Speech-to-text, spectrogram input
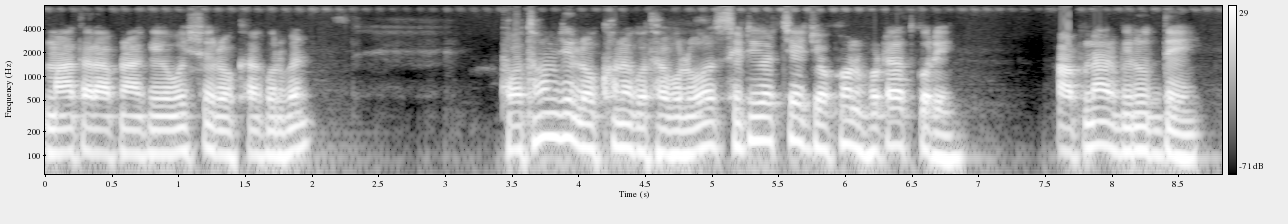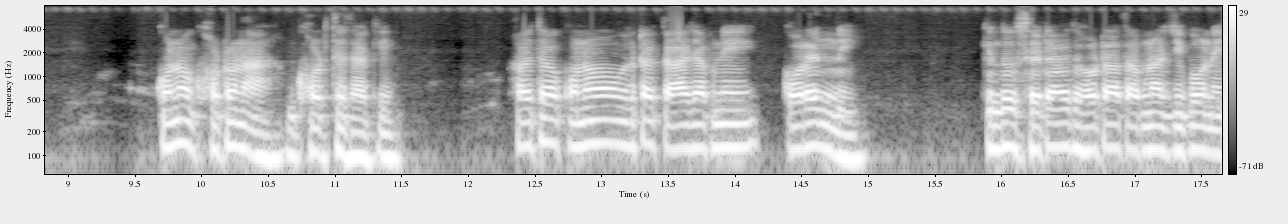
মা তারা আপনাকে অবশ্যই রক্ষা করবেন। প্রথম যে লক্ষণের কথা বলব, সেটি হচ্ছে যখন হঠাৎ করে আপনার বিরুদ্ধে কোনো ঘটনা ঘটতে থাকে, হয়তো কোনো একটা কাজ আপনি করেননি কিন্তু সেটা হয়তো হঠাৎ আপনার জীবনে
